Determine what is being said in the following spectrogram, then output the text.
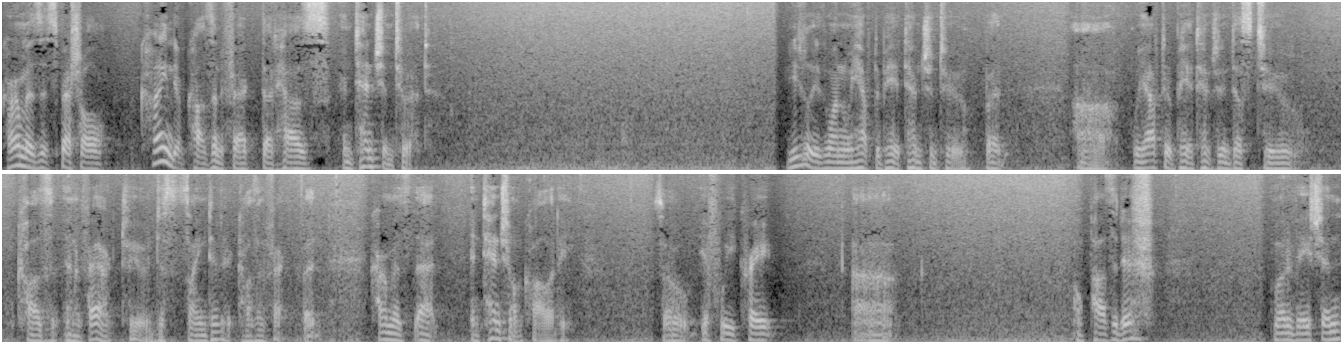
Karma is a special kind of cause and effect that has intention to it. Usually the one we have to pay attention to, but uh, we have to pay attention just to cause and effect, to just scientific cause and effect. But karma is that intentional quality. So if we create uh, a positive motivation,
